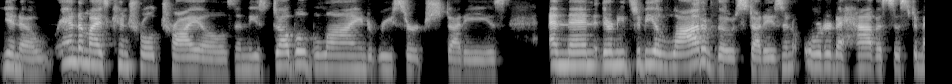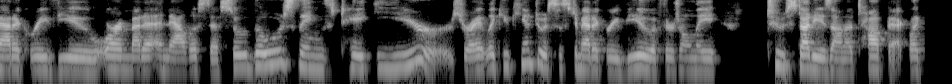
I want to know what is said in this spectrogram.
you know randomized controlled trials and these double-blind research studies and then there needs to be a lot of those studies in order to have a systematic review or a meta analysis. So those things take years, right? Like you can't do a systematic review if there's only two studies on a topic. Like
